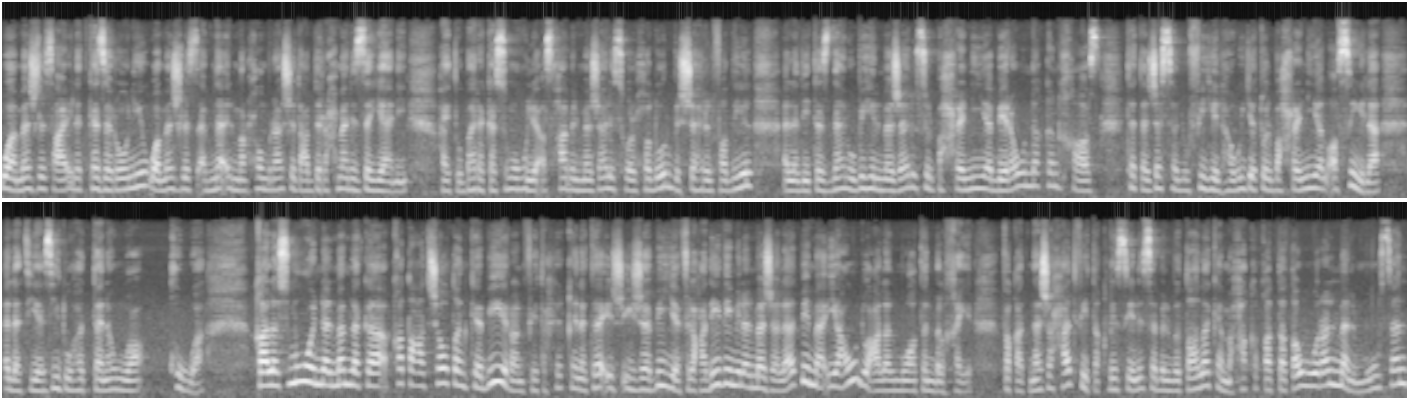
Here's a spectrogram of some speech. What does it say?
ومجلس عائلة كازروني ومجلس أبناء المرحوم راشد عبد الرحمن الزياني حيث بارك سموه لأصحاب المجالس والحضور بالشهر الفضيل الذي تزدان به المجالس البحرينية برونق خاص تتجسد فيه الهوية البحرينية الأصيلة التي يزيدها التنوع قوة. قال سمو أن المملكة قطعت شوطا كبيرا في تحقيق نتائج إيجابية في العديد من المجالات بما يعود على المواطن بالخير. فقد نجحت في تقليص نسب البطالة كما حققت تطورا ملموسا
